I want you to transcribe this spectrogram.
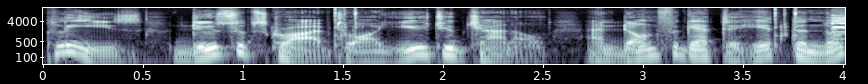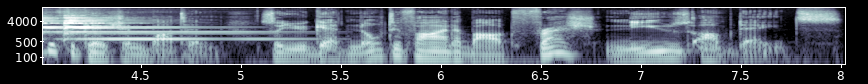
Please do subscribe to our YouTube channel and don't forget to hit the notification button so you get notified about fresh news updates.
